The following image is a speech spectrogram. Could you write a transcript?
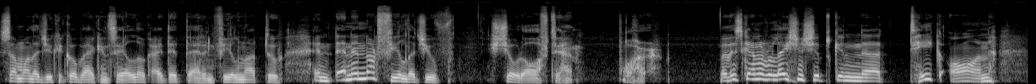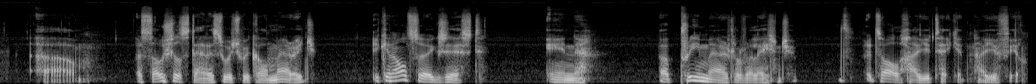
Someone that you could go back and say, look, I did that, and feel not to, and, and then not feel that you've showed off to him or her. Now, this kind of relationships can uh, take on um, a social status, which we call marriage. It can also exist in a premarital relationship. It's all how you take it, how you feel.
